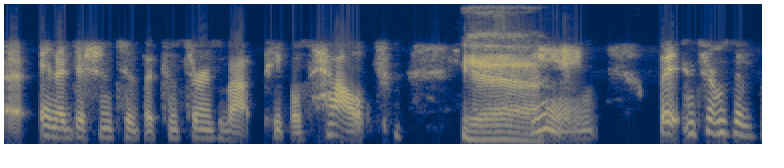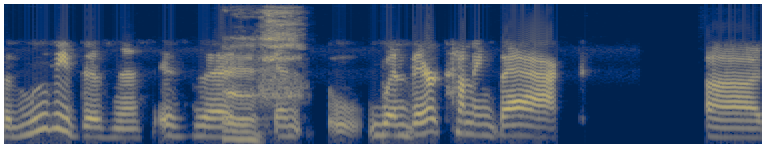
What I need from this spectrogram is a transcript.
uh, in addition to the concerns about people's health, yeah, being but in terms of the movie business, is that in, when they're coming back, uh,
